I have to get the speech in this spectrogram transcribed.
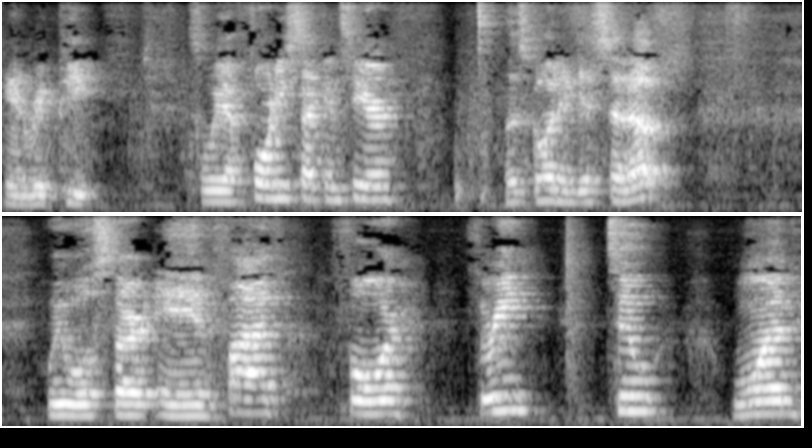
and repeat. So we have 40 seconds here. Let's go ahead and get set up. We will start in five, four, three, two, one.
